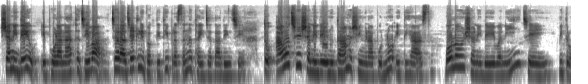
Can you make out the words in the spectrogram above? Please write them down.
શનિદેવ એ ભોળાનાથ જેવા જરા જેટલી ભક્તિથી પ્રસન્ન થઈ જતા દેવ છે. તો આવો છે શનિદેવનું ધામ શિંગણાપુરનો ઇતિહાસ. બોલો શનિદેવની જય. મિત્રો,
